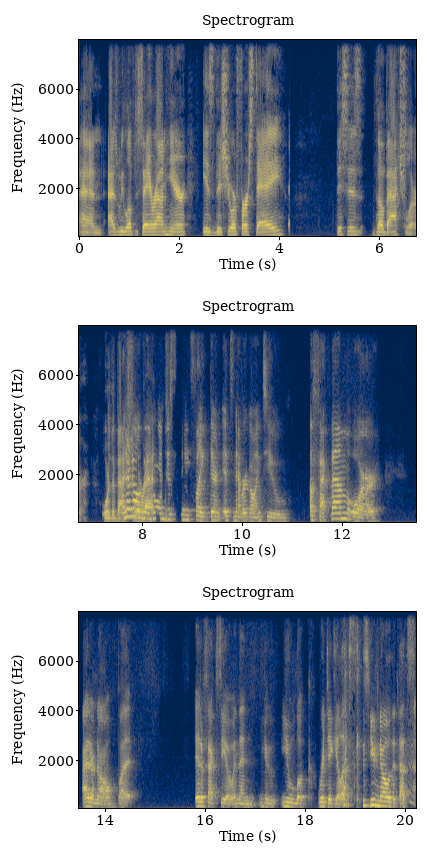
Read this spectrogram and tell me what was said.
and as we love to say around here is this your first day this is the bachelor or the I don't know if bachelorette everyone just thinks like they're it's never going to affect them or I don't know, but it affects you and then you you look ridiculous because you know that that's Yeah.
